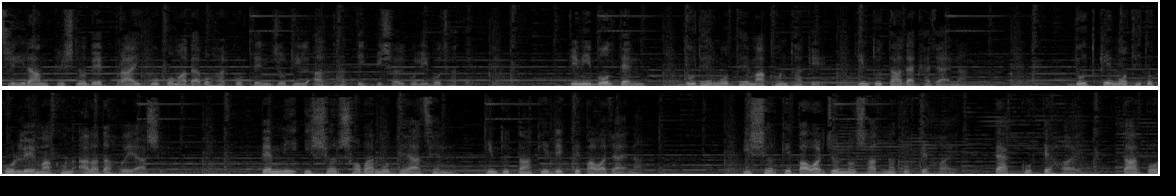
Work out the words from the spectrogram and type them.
শ্রী রামকৃষ্ণদেব প্রায় উপমা ব্যবহার করতেন জটিল আধ্যাত্মিক বিষয়গুলি বোঝাতে। তিনি বলতেন, দুধের মধ্যে মাখন থাকে, কিন্তু তা দেখা যায় না। দুধকে মথিত করলে মাখন আলাদা হয়ে আসে। তেমনি ঈশ্বর সবার মধ্যে আছেন, কিন্তু তাকে দেখতে পাওয়া যায় না। ঈশ্বরকে পাওয়ার জন্য সাধনা করতে হয়, ত্যাগ করতে হয়, তারপর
